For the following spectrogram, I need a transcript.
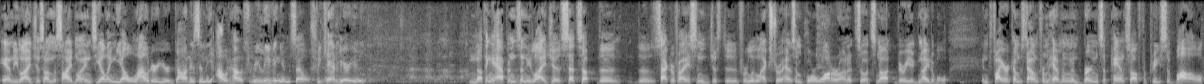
And Elijah's on the sidelines yelling, Yell louder, your God is in the outhouse relieving himself. He can't hear you. Nothing happens, and Elijah sets up the, the sacrifice and just uh, for a little extra has him pour water on it so it's not very ignitable. And fire comes down from heaven and burns the pants off the priests of Baal.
